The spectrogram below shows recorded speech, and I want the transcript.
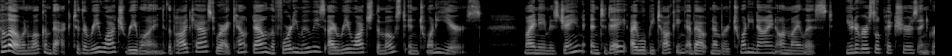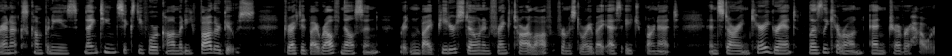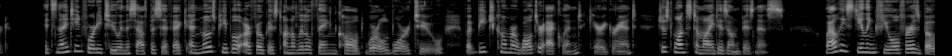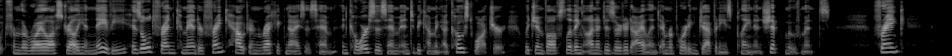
Hello, and welcome back to the Rewatch Rewind, the podcast where I count down the 40 movies I rewatched the most in 20 years. My name is Jane, and today I will be talking about number 29 on my list Universal Pictures and Granox Company's 1964 comedy Father Goose, directed by Ralph Nelson, written by Peter Stone and Frank Tarloff from a story by S. H. Barnett, and starring Cary Grant, Leslie Caron, and Trevor Howard. It's 1942 in the South Pacific, and most people are focused on a little thing called World War II, but beachcomber Walter Eklund, Cary Grant, just wants to mind his own business. While he's stealing fuel for his boat from the Royal Australian Navy, his old friend Commander Frank Houghton recognizes him and coerces him into becoming a coast watcher, which involves living on a deserted island and reporting Japanese plane and ship movements. Frank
